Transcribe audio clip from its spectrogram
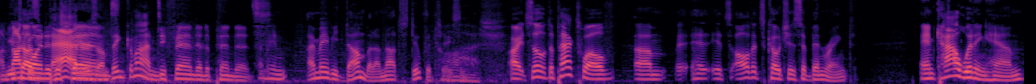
I'm Utah's not going to bad defend or something. Come on, defend independence. I mean, I may be dumb, but I'm not stupid, Jason. Gosh. All right, so the Pac-12, um, it's all of its coaches have been ranked, and Kyle Whittingham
